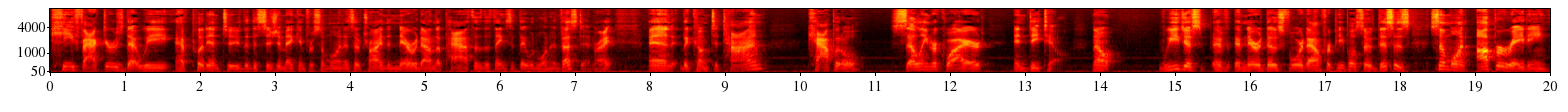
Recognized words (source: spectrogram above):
key factors that we have put into the decision making for someone as they're trying to narrow down the path of the things that they would want to invest in, right? And they come to time, capital, selling required, and detail. Now, we just have, have narrowed those four down for people. So this is someone operating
